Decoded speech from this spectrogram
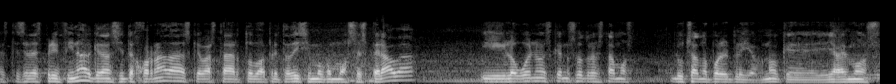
este es el sprint final, quedan siete jornadas, que va a estar todo apretadísimo como se esperaba. Y lo bueno es que nosotros estamos luchando por el playoff, ¿no? que ya vemos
